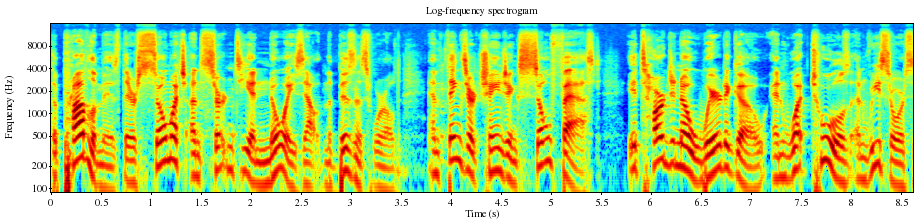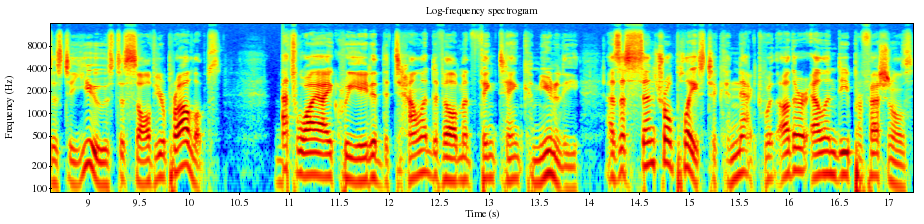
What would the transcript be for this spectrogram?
The problem is there's so much uncertainty and noise out in the business world, and things are changing so fast, it's hard to know where to go and what tools and resources to use to solve your problems. That's why I created the Talent Development Think Tank community as a central place to connect with other L&D professionals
